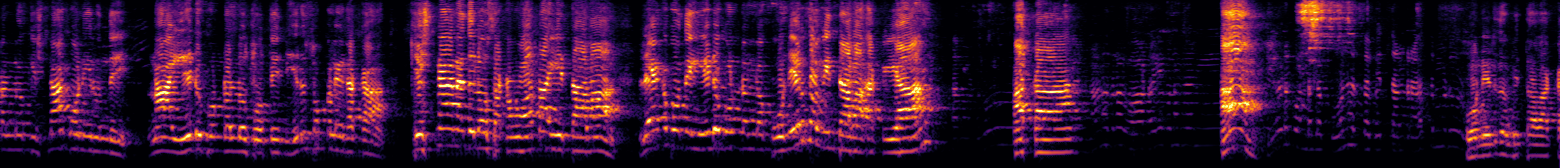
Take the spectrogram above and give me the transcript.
కొండల్లో కృష్ణా కోనేరుంది. నా ఏడు కొండల్లో చూస్తే నీరు సొక్కలేదక్క. కృష్ణా నదిలో సగం వాటా ఇద్దావా లేకపోతే ఏడు కొండల్లో కోనేరు వింటావా అక్కయ్యా? అక్క. కోనేరు వాటా అక్క?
